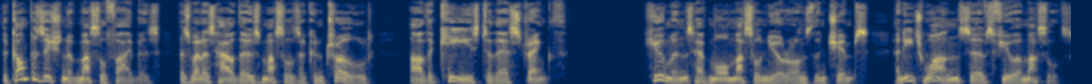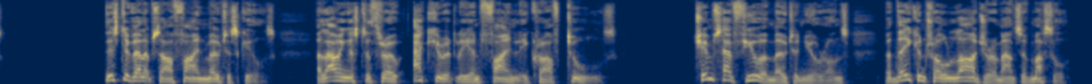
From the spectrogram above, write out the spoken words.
The composition of muscle fibers, as well as how those muscles are controlled, are the keys to their strength. Humans have more muscle neurons than chimps, and each one serves fewer muscles. This develops our fine motor skills, allowing us to throw accurately and finely craft tools. Chimps have fewer motor neurons, but they control larger amounts of muscle,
